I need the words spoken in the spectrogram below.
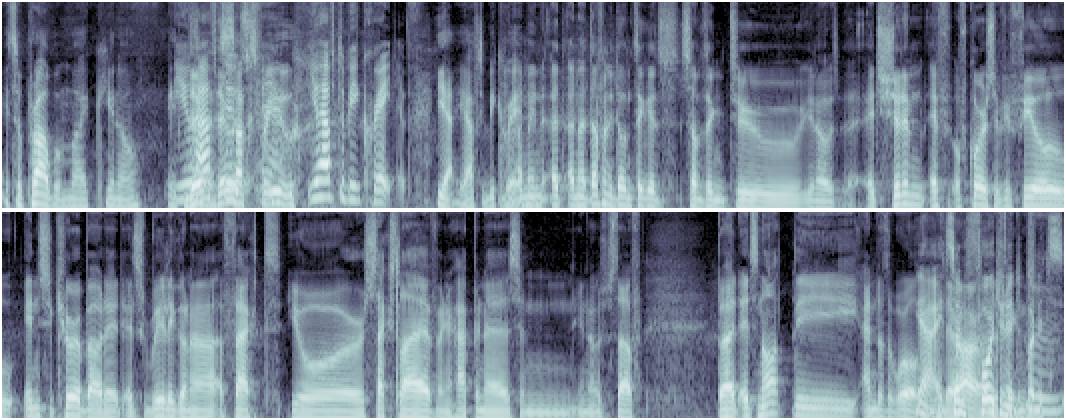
it's a problem. Like you know, it, You There- have there to. sucks for yeah. you. You have to be creative. Yeah, you have to be creative. I mean, and and I definitely don't think it's something to you know. It shouldn't. If of course, if you feel insecure about it, it's really gonna affect your sex life and your happiness and you know stuff. But it's not the end of the world. yeah, I mean, it's there are other unfortunate, but Mm. it's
